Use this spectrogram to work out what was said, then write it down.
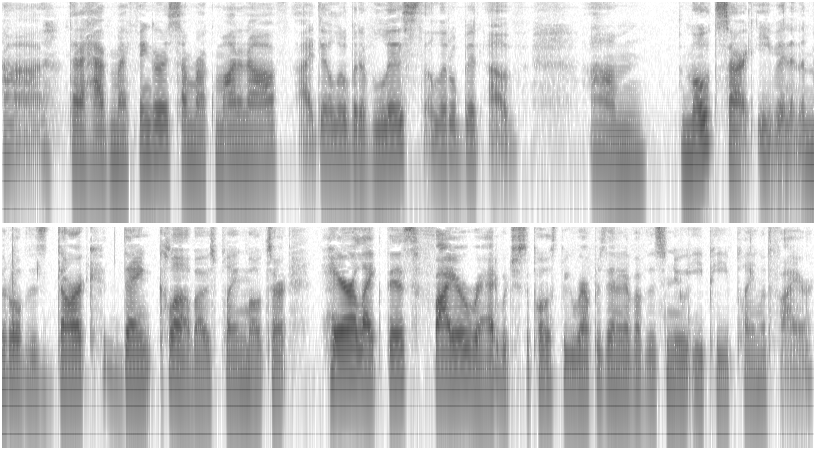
uh, that I have in my fingers, some Rachmaninoff. I did a little bit of Liszt, a little bit of um, Mozart, even in the middle of this dark, dank club. I was playing Mozart. Hair like this, fire red, which is supposed to be representative of this new EP, Playing with Fire.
